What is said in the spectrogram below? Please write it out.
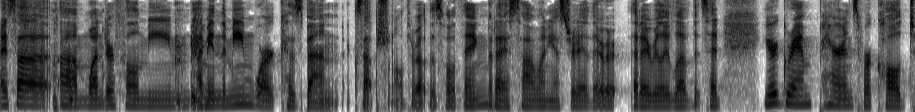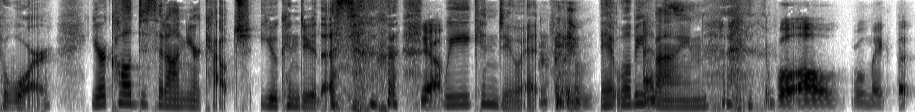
I saw um, wonderful meme. I mean, the meme work has been exceptional throughout this whole thing, but I saw one yesterday that, that I really loved that said, Your grandparents were called to war. You're called to sit on your couch. You can do this. Yeah. we can do it. it will be And- fine. we'll all we'll make that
